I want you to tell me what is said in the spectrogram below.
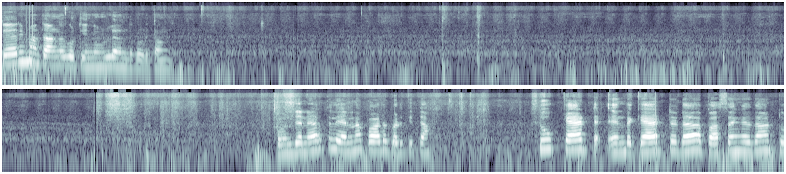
சரிம்மா தாங்க கொடுத்தீங்க உள்ளே இருந்து கொடுத்தாங்க கொஞ்ச நேரத்தில் என்ன பாடுபடுத்திட்டான்? டூ கேட் இந்த கேட்டுடா பசங்க தான் டூ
